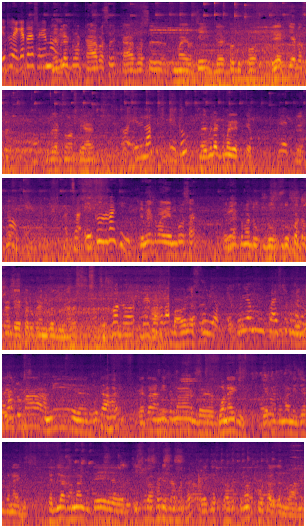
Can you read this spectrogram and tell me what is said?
এইটো একেটাই চাগে ন? এইবিলাক তোমাৰ কাৰ্ভ আছে কাৰ্ভ আছে তোমাৰ একেই ডেৰশ দুশ ৰেড কেপ আছে। এইবিলাক তোমাৰ পেয়াৰ। তাৰপৰা এইবিলাক এইটো? এইবিলাক তোমাৰ ৰেড কেপ। ৰেড ন? আচ্ছা এইটো দাদা কি? এইবিলাক তোমাৰ ৰেইনব' চাৰ্ট। এইবিলাক তোমাৰ দুশ টকা ডেৰশ টকা এনেকুৱা যোৰা হয়। এইবিলাক তোমাৰ আমি দুটা হয়। এটা আমি তোমাৰ বনাই দিওঁ। ইয়াতে তোমাৰ নিজে বনাই দিওঁ। সেইবিলাক আমাৰ গোটেই স্কোৱাৰ ফুট হিচাপত হয়। এক স্কোৱাৰ ফুট তোমাৰ ফ'ৰ থাউজেণ্ড লওঁ আমি।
